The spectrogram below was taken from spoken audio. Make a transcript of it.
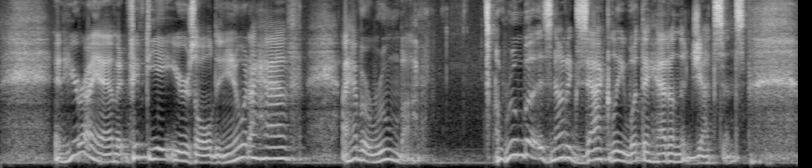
And here I am at 58 years old, and you know what I have? I have a Roomba. A Roomba is not exactly what they had on the Jetsons.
